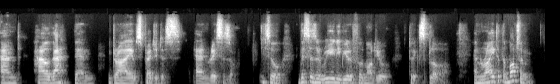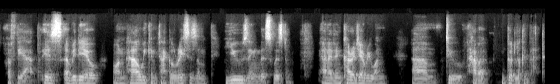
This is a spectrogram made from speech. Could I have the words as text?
and how that then drives prejudice and racism. So, this is a really beautiful module to explore. And right at the bottom of the app is a video on how we can tackle racism using this wisdom. And I'd encourage everyone um, to have a good look at that.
